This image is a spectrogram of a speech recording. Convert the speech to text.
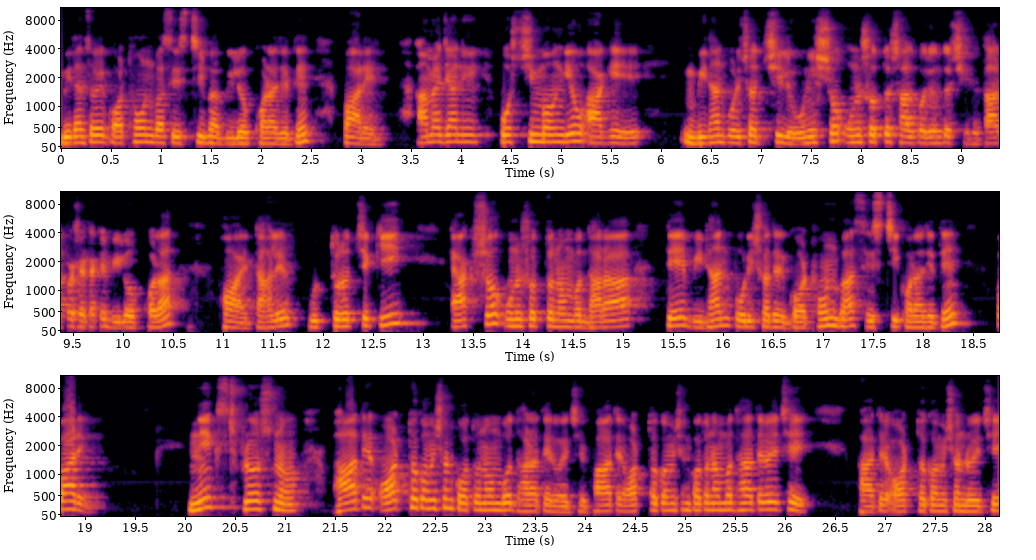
বিধানসভায় গঠন বা সৃষ্টি বা বিলোপ করা যেতে পারে। আমরা জানি পশ্চিমবঙ্গেও আগে বিধান পরিষদ ছিল, উনিশশো উনসত্তর সাল পর্যন্ত ছিল, তারপর সেটাকে বিলোপ করা হয়। তাহলে উত্তর হচ্ছে কি? একশো উনসত্তর নম্বর ধারাতে বিধান পরিষদের গঠন বা সৃষ্টি করা যেতে পারে। নেক্সট প্রশ্ন ভারতের অর্থ কমিশন কত নম্বর ধারাতে রয়েছে? ভারতের অর্থ কমিশন কত নম্বর ধারাতে রয়েছে? ভারতের অর্থ কমিশন রয়েছে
